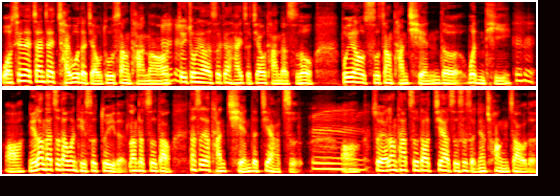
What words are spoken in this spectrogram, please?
我现在站在财务的角度上谈哦，嗯最重要的是跟孩子交谈的时候，不要时常谈钱的问题。哦，你让他知道问题是对的，让他知道，但是要谈钱的价值。嗯，哦，所以要让他知道价值是怎样创造的。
